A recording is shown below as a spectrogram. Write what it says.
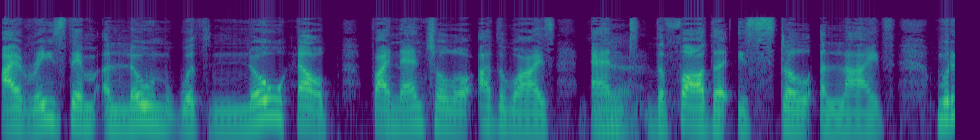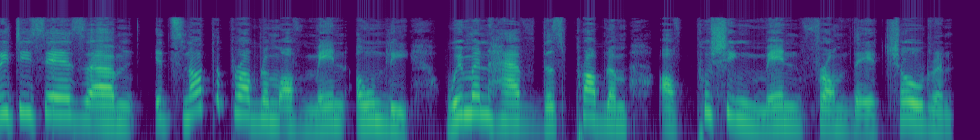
I raised them alone with no help, financial or otherwise, and Yeah. the father is still alive. Muriti says, um, it's not the problem of men only. Women have this problem of pushing men from their children.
